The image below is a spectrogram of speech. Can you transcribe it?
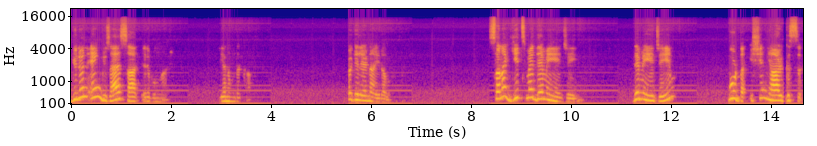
Günün en güzel saatleri bunlar. Yanımda kal. Ögelerini ayıralım. Sana gitme demeyeceğim. Demeyeceğim burada işin yargısı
